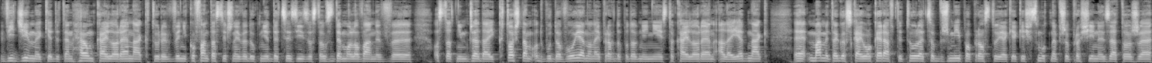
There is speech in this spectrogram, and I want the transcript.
widzimy, kiedy ten hełm Kylo Rena, który w wyniku fantastycznej według mnie decyzji został zdemolowany w ostatnim Jedi, ktoś tam odbudowuje, no najprawdopodobniej nie jest to Kylo Ren, ale jednak e, mamy tego Skywalkera w tytule, co brzmi po prostu jak jakieś smutne przeprosiny za to, że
